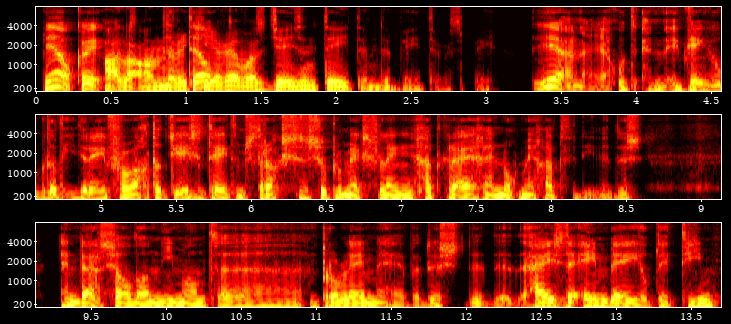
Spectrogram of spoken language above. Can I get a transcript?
Ja, oké. Alle Dat- andere keren was Jason Tatum de betere speler. Ja, nou ja, goed. En ik denk ook dat iedereen verwacht dat Jason Tatum straks een supermax verlenging gaat krijgen en nog meer gaat verdienen. Dus, en daar zal dan niemand eh, een probleem mee hebben. Dus de, de- hij is de 1B op dit team,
